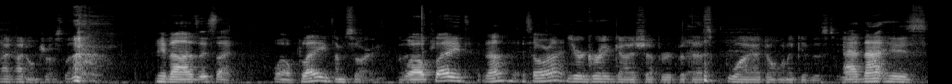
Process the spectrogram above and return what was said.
I, I don't trust that. He nods. It's like, well played. I'm sorry. Well played. No, it's all right. You're a great guy, Shepard, but that's why I don't want to give this to you. And that is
